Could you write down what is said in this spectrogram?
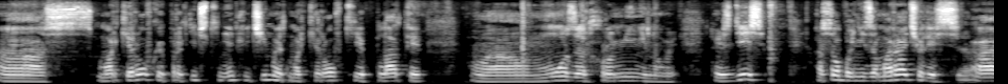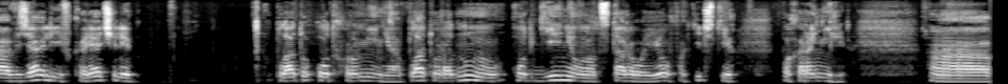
а, с маркировкой практически неотличимой от маркировки платы а, Moser Chromini новой. То есть здесь особо не заморачивались, а взяли и вкорячили плату от Хрумини, а плату родную от Генио, от старого, ее фактически похоронили. А,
